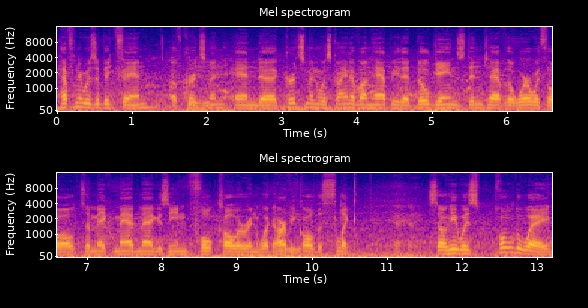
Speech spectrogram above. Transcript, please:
Hefner was a big fan of mm-hmm. Kurtzman, mm-hmm. and uh, Kurtzman was kind of unhappy that Bill Gaines didn't have the wherewithal to make Mad Magazine full color and what Harvey mm-hmm. called a slick so he was pulled away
